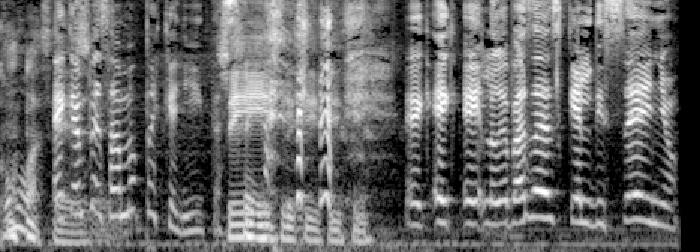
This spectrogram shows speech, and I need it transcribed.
¿Cómo va a ser? Es que empezamos pequeñitas. Sí, sí, sí, sí, sí. Eh, eh, eh, lo que pasa es que el diseño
